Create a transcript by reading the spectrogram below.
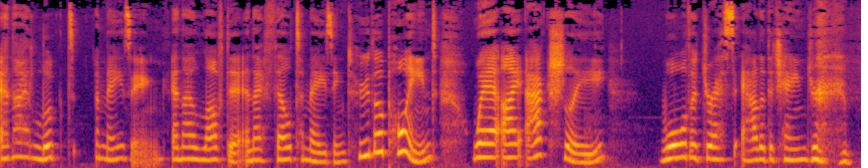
And I looked amazing and I loved it and I felt amazing to the point where I actually wore the dress out of the change room.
